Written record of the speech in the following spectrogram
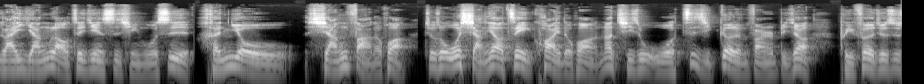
来养老这件事情，我是很有想法的话，就是说我想要这一块的话，那其实。我自己个人反而比较 prefer 就是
